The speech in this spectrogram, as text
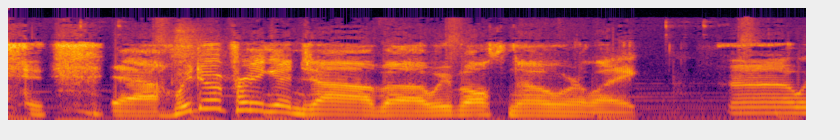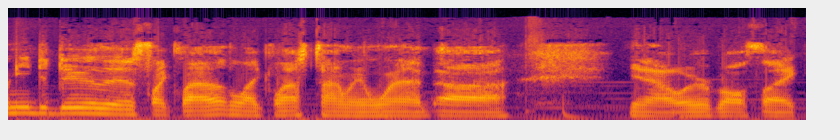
yeah, we do a pretty good job. Uh, we both know we're like, uh, we need to do this. Like last, like last time we went, uh, you know, we were both like,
